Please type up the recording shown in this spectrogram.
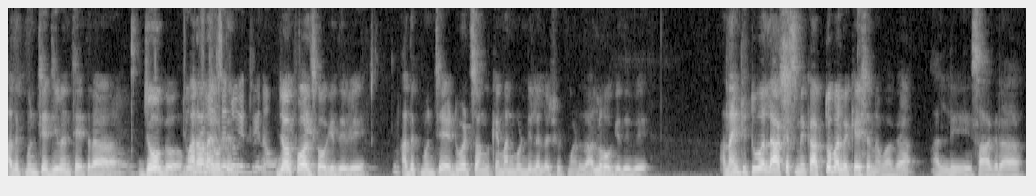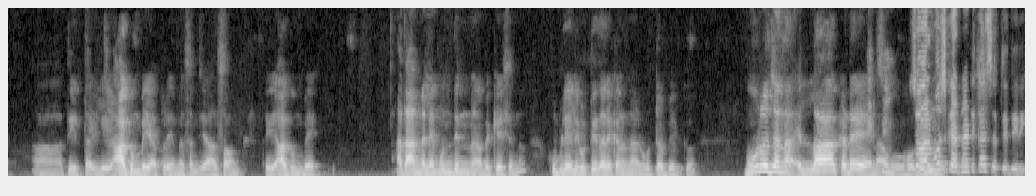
ಅದಕ್ಕೆ ಮುಂಚೆ ಜೀವನ್ ಚೈತ್ರ ಜೋಗ್ ಮಾನವನ ಜೋಗ್ ಫಾಲ್ಸ್ ಹೋಗಿದ್ದೀವಿ. ಅದಕ್ಕೆ ಮುಂಚೆ ಡುವಟ್ ಸಾಂಗ್ ಕೆಮನ್ ಗುಂಡಿಲೆಲ್ಲ ಶೂಟ್ ಮಾಡಿದ್ರು ಅಲ್ಲಿ ಹೋಗಿದ್ದೀವಿ. ನೈಂಟಿ ಟೂ ಅಲ್ಲಿ ಆಕಸ್ಮಿಕ ಅಕ್ಟೋಬರ್ ವೆಕೇಶನ್ ಅವಾಗ. ಅಲ್ಲಿ ಸಾಗರ ತೀರ್ಥಹಳ್ಳಿ ಆಗುಂಬೆಯ ಪ್ರೇಮ ಸಂಜೆ ಆ ಸಾಂಗ್ ಆಗುಂಬೆ. ಅದಾದಮೇಲೆ ಮುಂದಿನ ವೆಕೇಶನ್ ಹುಬ್ಳಿಯಲ್ಲಿ ಹುಟ್ಟಿದ್ದಾರೆ ಕನ್ನಡ ನಾಡು ಹುಟ್ಟಬೇಕು. ಮೂರು ಜನ ಎಲ್ಲಾ ಕಡೆ ನಾವು ಹೋಗಿ ಆಲ್ಮೋಸ್ಟ್ ಕರ್ನಾಟಕ ಸುತ್ತಿದ್ದೀರಿ.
